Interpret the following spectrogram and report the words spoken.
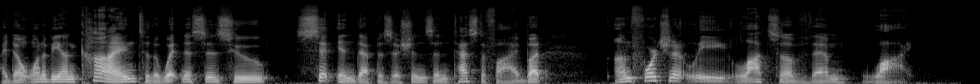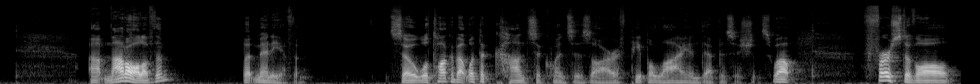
I don't want to be unkind to the witnesses who sit in depositions and testify, but unfortunately, lots of them lie. Uh, not all of them, but many of them. So we'll talk about what the consequences are if people lie in depositions. Well, first of all,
